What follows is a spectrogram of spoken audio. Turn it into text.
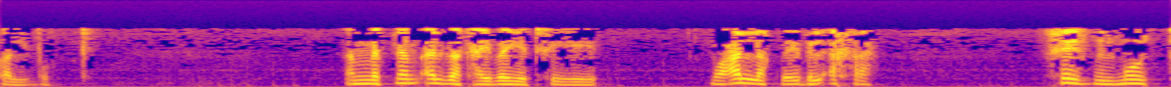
قلبك. أما تنام قلبك هيبيت فيه معلق بإيه بالآخرة. خايف من الموت.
